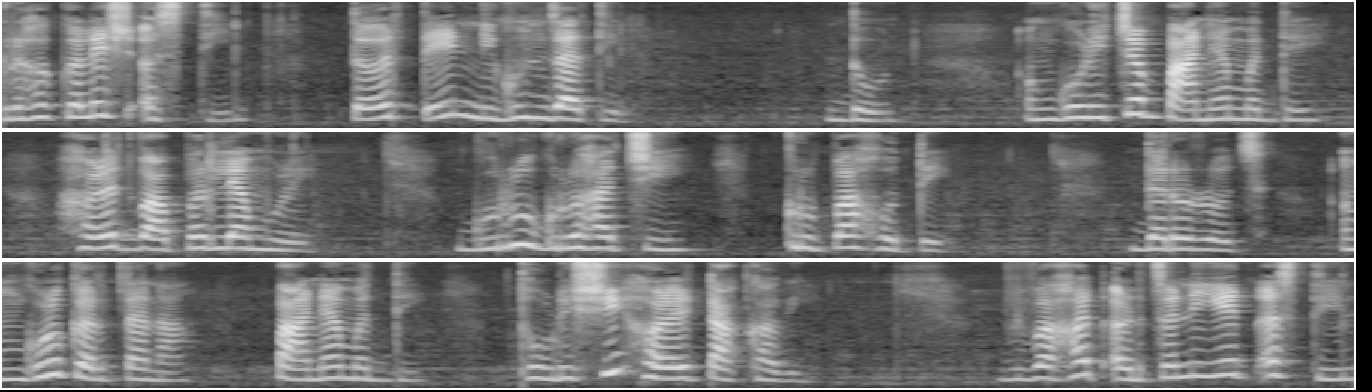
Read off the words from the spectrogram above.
ग्रहकलेश असतील तर ते निघून जातील. दोन. अंघोळीच्या पाण्यामध्ये हळद वापरल्यामुळे गुरुगृहाची कृपा होते. दररोज अंघोळ करताना पाण्यामध्ये थोडीशी हळद टाकावी. विवाहात अडचणी येत असतील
